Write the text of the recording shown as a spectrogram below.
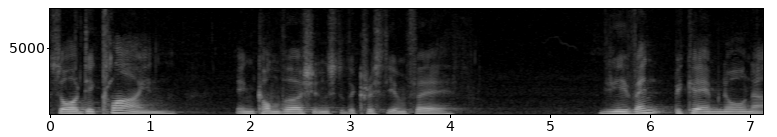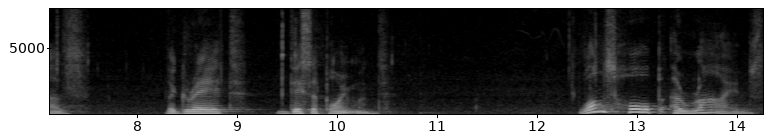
saw a decline in conversions to the Christian faith. The event became known as the Great Disappointment. Once hope arrives,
